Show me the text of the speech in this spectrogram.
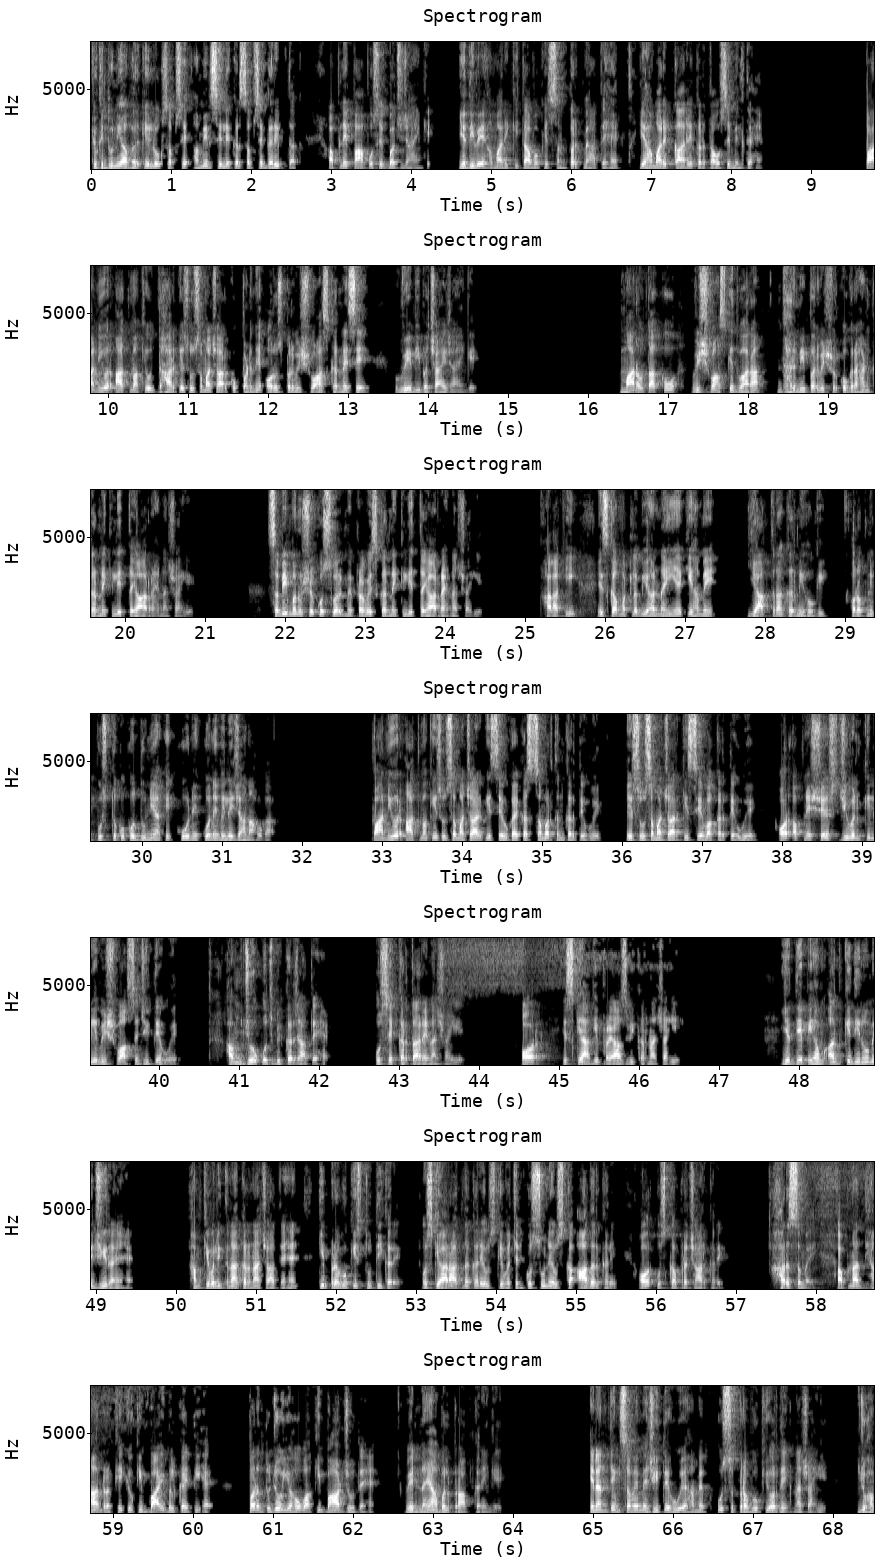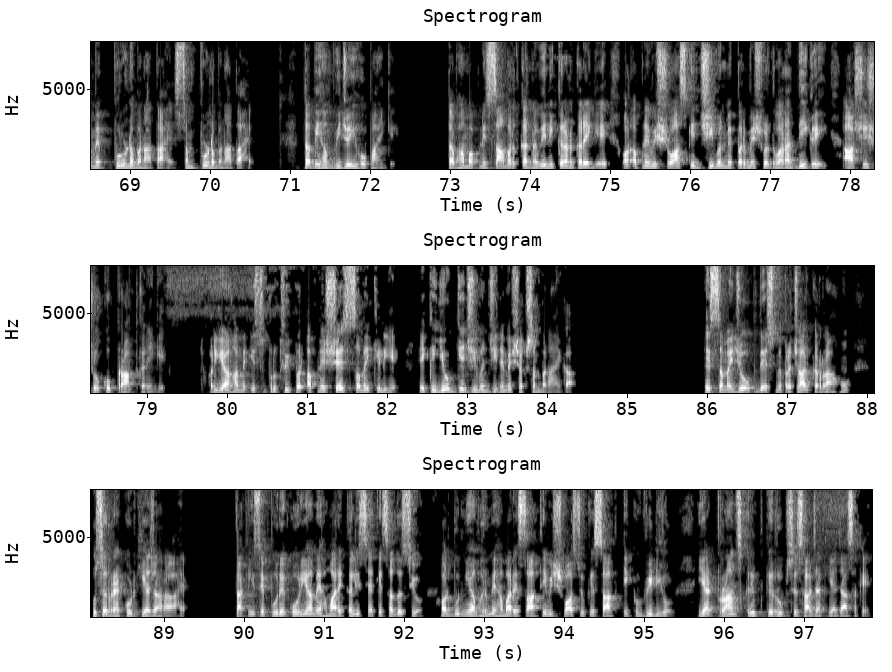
क्योंकि दुनिया भर के लोग सबसे अमीर से लेकर सबसे गरीब तक अपने पापों से बच जाएँगे। यदि वे हमारी किताबों के संपर्क में आते हैं, या हमारे कार्यकर्ताओं से मिलते हैं। पानी और आत्मा के उद्धार के सुसमाचार को पढ़ने और उस पर विश्वास करने से वे भी बचाए जाएँगे। मानवता को विश्वास के द्वारा धर्मी परमेश्वर को ग्रहण करने के लिए तैयार रहना चाहिए। सभी मनुष्य को स्वर्ग में प्रवेश करने के लिए तैयार रहना चाहिए। हालाँकि, इसका मतलब यह नहीं है कि हमें यात्रा करनी होगी और अपनी पुस्तकों को दुनिया के कोने कोने में ले जाना होगा। पानी और आत्मा के सुसमाचार की सेवकाई का समर्थन करते हुए, इस सुसमाचार की सेवा करते हुए और अपने शेष जीवन के लिए विश्वास से जीते हुए, हम जो कुछ भी कर जाते हैं, उसे करता रहना चाहिए। और इसके आगे प्रयास भी करना चाहिए। यद्यपि हम अंत के दिनों में जी रहे हैं, हम केवल इतना करना चाहते हैं कि प्रभु की स्तुति करें, उसकी आराधना करें, उसके वचन को सुने, उसका आदर करें और उसका प्रचार करें। हर समय अपना ध्यान रखें क्योंकि बाइबल कहती है, परंतु जो यहोवा की बाट जोते हैं, वे नया बल प्राप्त करेंगे। इन अंतिम समय में जीते हुए हमें उस प्रभु की ओर देखना चाहिए, जो हमें पूर्ण बनाता है, संपूर्ण बनाता है। तभी हम विजयी हो पाएँगे। तब हम अपनी सामर्थ का नवीनीकरण करेंगे और अपने विश्वास के जीवन में परमेश्वर द्वारा दी गई आशीषों को प्राप्त करेंगे। और यह हमें इस पृथ्वी पर अपने शेष समय के लिए एक योग्य जीवन जीने में सक्षम बनाएगा। इस समय जो उपदेश में प्रचार कर रहा हूँ, उसे रिकॉर्ड किया जा रहा है, ताकि इसे पूरे कोरिया में हमारे कलिसिया के सदस्यों और दुनिया भर में हमारे साथी विश्वासियों के साथ एक वीडियो या ट्रांसक्रिप्ट के रूप से साझा किया जा सके।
